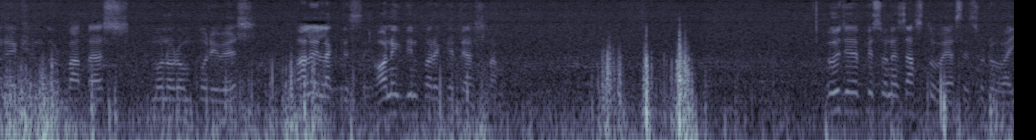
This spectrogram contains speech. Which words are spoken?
অনেক সুন্দর বাতাস মনোরম পরিবেশ ভালোই লাগতেছে অনেক দিন পরে খেতে আসলাম। ওই যে পেছনে চাস্তো ভাই আছে ছোট ভাই।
